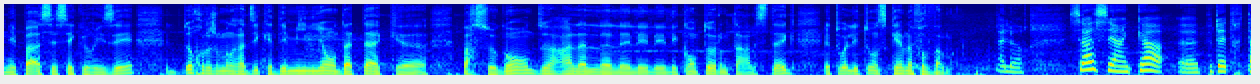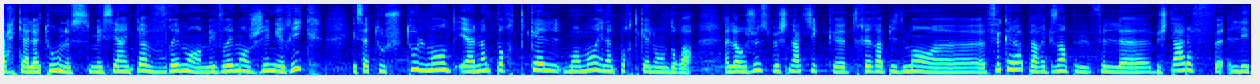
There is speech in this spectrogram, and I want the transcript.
n'est pas assez sécurisé. D'autres, je me que des millions d'attaques euh, par seconde ah à les, les, compteurs de Steg. Et toi, les tout, on se Alors. Ça, c'est un cas, euh, peut-être Tahkala Tunis, mais c'est un cas vraiment, mais vraiment générique et ça touche tout le monde et à n'importe quel moment et n'importe quel endroit. Alors, juste, je euh, très rapidement euh, par exemple, euh, les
